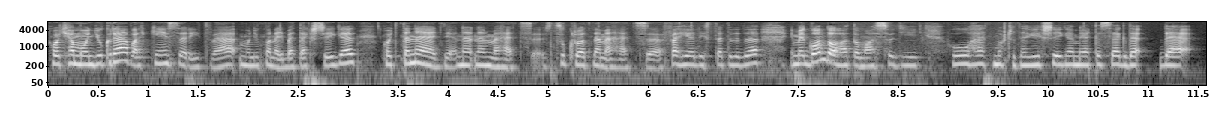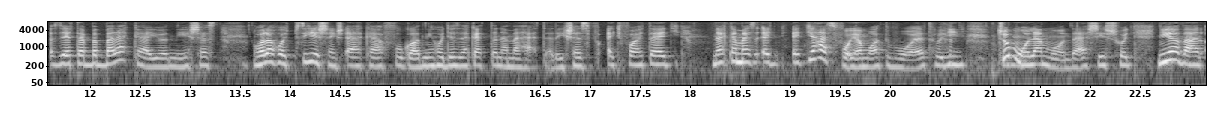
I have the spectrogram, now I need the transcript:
hogyha mondjuk rá vagy kényszerítve, mondjuk van egy betegséged, hogy te ne, egy, ne, nem mehetsz cukrot, nem mehetsz fehérlisztet, de én még gondolhatom azt, hogy így, ó, hát most az egészségemért teszek, de, de azért ebbe bele kell jönni, és ezt valahogy pszichésen is el kell fogadni, hogy ezeket te nem eheted, és ez egyfajta egy, nekem ez egy, egy gyász folyamat volt, hogy így csomó lemondás, és hogy nyilván,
